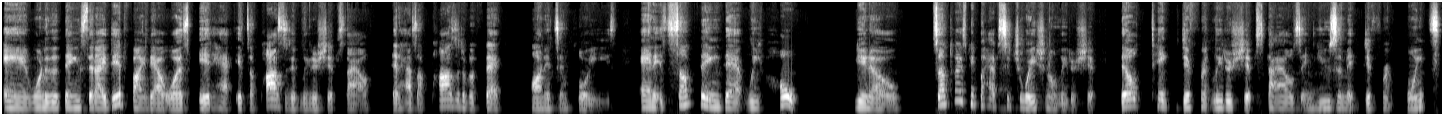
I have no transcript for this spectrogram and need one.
And one of the things that I did find out was it had it's a positive leadership style that has a positive effect on its employees. And it's something that we hope, you know, sometimes people have situational leadership. They'll take different leadership styles and use them at different points.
